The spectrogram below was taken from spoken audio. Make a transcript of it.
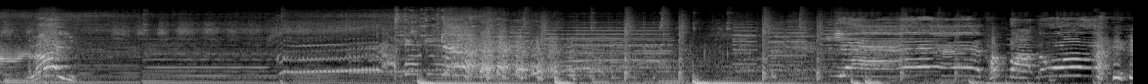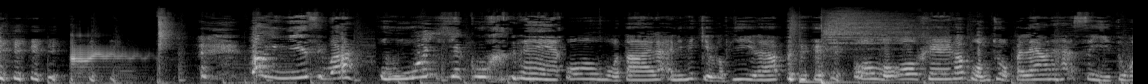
มาเลย โอ้ยเฮียกูคือแหกโอ้โหตายแล้ว อันนี้ไม่เกี่ยวกับพี่นะครับ โอ้โหโอเคครับผมจบไปแล้วนะฮะสี่ตัว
